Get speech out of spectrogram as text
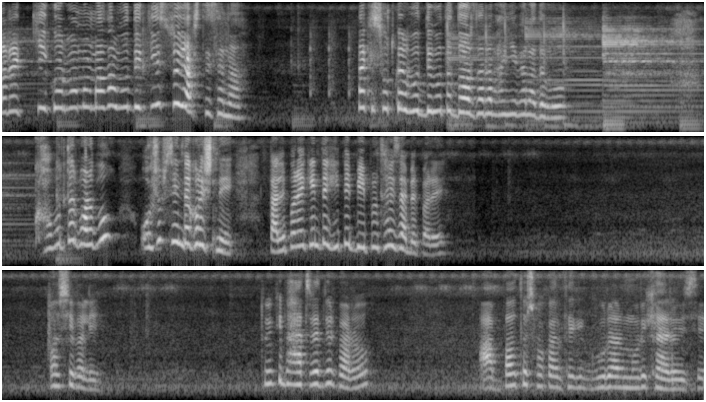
আল্লাহ রে কি করব? আমার মাথার মধ্যে কিছুই আসতেছে না। নাকি সুটকার বুদ্ধিমতো দরজাটা ভাঙিয়ে ফেলা দেবো? খবরদার বড়বু ওসব চিন্তা করিস নে। তাহলে পরে কিন্তু হিতে বিপরীত হয়ে যাবে পারে। অশিবালি তুই কি ভাত রাঁধতে পারো? আব্বাও তো সকাল থেকে গুড় আর মুড়ি খায় রয়েছে।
